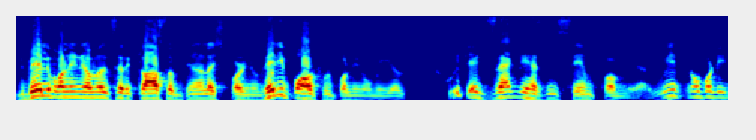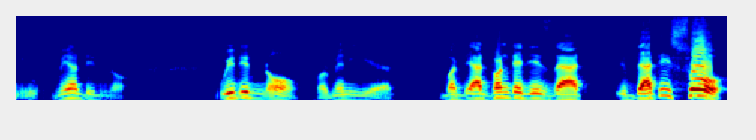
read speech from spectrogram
The Bell polynomials are a class of generalized polynomials very powerful polynomials which exactly has the same form here. We nobody knew Mayer didn't know. We did not know for many years, but the advantage is that if that is so,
